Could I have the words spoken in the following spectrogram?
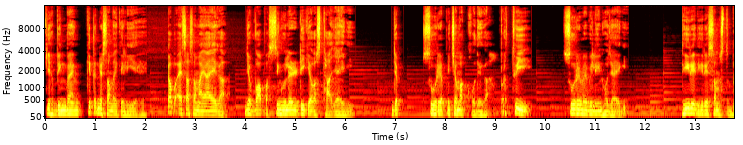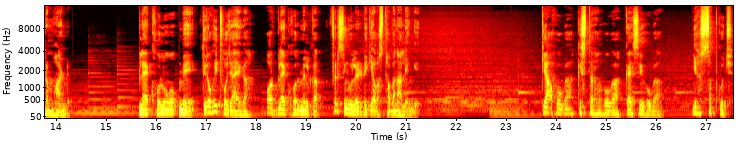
कि यह बिंग बैंग कितने समय के लिए है। कब ऐसा समय आएगा जब वापस सिंगुलरिटी की अवस्था आ जाएगी? जब सूर्य अपनी चमक खो देगा। पृथ्वी सूर्य में विलीन हो जाएगी। धीरे धीरे समस्त ब्रह्मांड ब्लैक होलों में तिरोहित हो जाएगा और ब्लैक होल मिलकर फिर सिंगुलरिटी की अवस्था बना लेंगे। क्या होगा, किस तरह होगा, कैसे होगा, यह सब कुछ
